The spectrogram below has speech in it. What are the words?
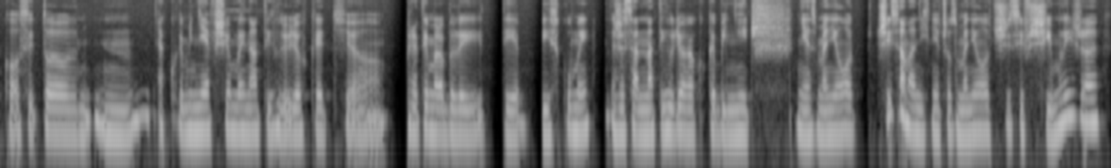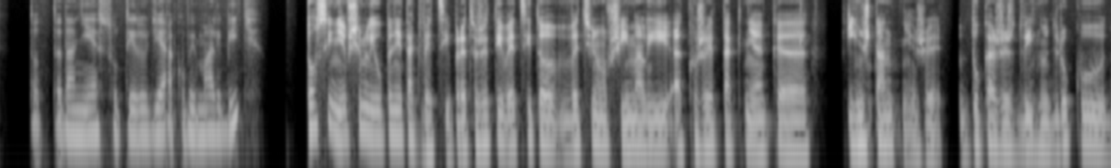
ako si to mm, ako keby nevšimli na tých ľuďoch, keď uh, predtým robili tie výskumy, že sa na tých ľuďoch ako keby nič nezmenilo. Či sa na nich niečo zmenilo? Či si všimli, že to teda nie sú tí ľudia, ako by mali byť? To si nevšimli úplne tak veci, pretože tí veci to väčšinou všímali akože tak nejak e, inštantne, že dokážeš dvihnúť ruku,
